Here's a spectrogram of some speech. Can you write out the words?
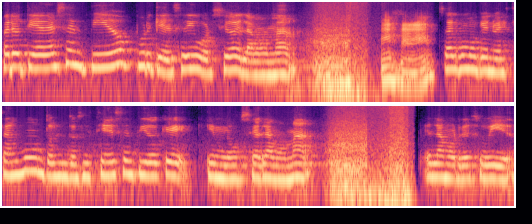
pero tiene sentido porque él se divorció de la mamá. O sea, como que no están juntos, entonces tiene sentido que, que no sea la mamá el amor de su vida.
